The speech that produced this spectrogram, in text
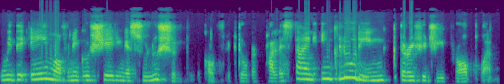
with the aim of negotiating a solution to the conflict over Palestine, including the refugee problem,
